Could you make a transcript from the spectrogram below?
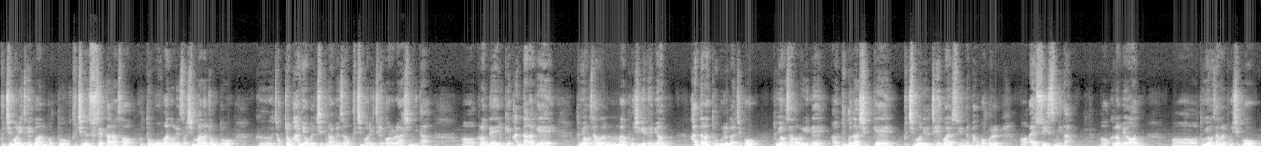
붙임머리 제거하는 것도 붙이는 숱에 따라서 보통 5만원에서 10만원 정도 그 적정 가격을 지불하면서 붙임머리 제거를 하십니다. 어, 그런데 이렇게 간단하게 동영상만 보시게 되면 간단한 도구를 가지고 동영상으로 인해 어, 누구나 쉽게 붙임머리를 제거할 수 있는 방법을 어, 알수 있습니다. 어, 그러면 어, 동영상을 보시고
